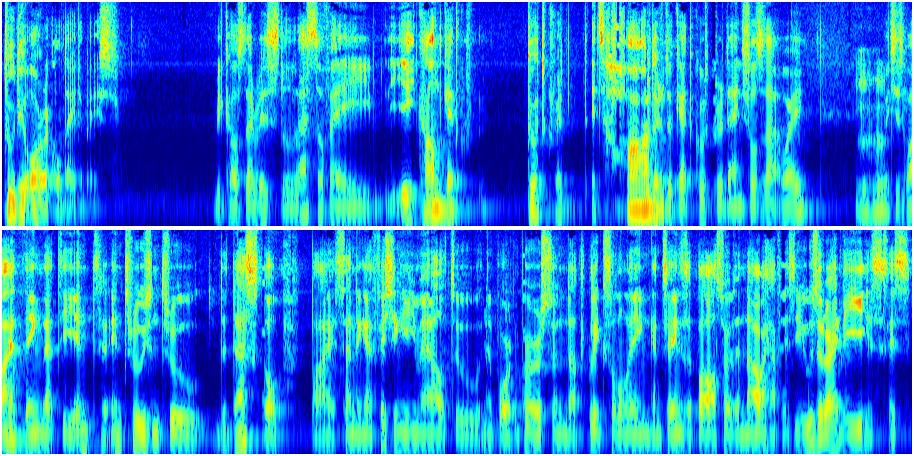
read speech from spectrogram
to the Oracle database because there is less of a you can't get good. It's harder to get good credentials that way, mm-hmm. which is why I think that the int- intrusion through the desktop by sending a phishing email to an important person that clicks on a link and changes the password, and now I have his user ID, his his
